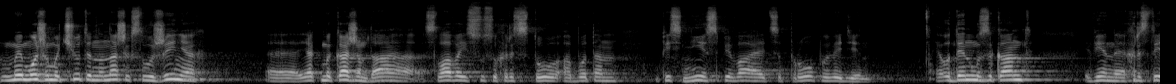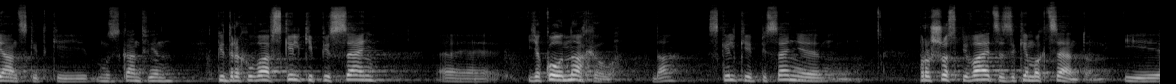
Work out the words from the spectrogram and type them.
ми можемо чути на наших служіннях, е, як ми кажемо, да, слава Ісусу Христу, або там пісні співаються, проповіді. Один музикант, він християнський такий музикант, він підрахував, скільки пісень, е, якого нахилу, да? скільки пісень, е, про що співається, з яким акцентом. І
